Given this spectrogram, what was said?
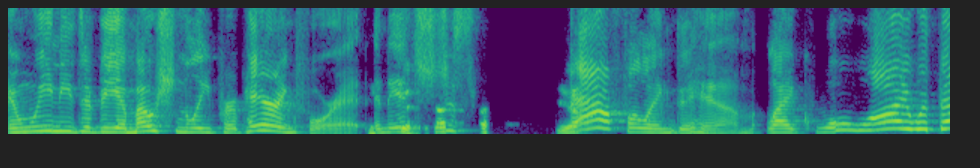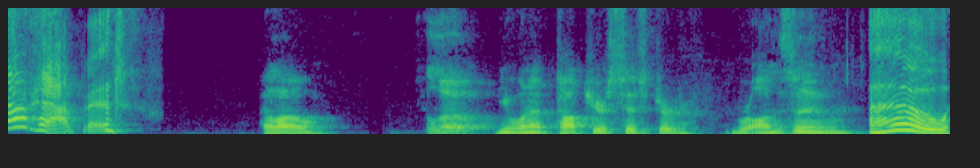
And we need to be emotionally preparing for it. And it's just yeah. baffling to him. Like, well, why would that happen? Hello. Hello. You want to talk to your sister? We're on Zoom. Oh,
